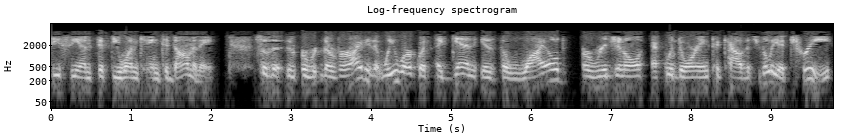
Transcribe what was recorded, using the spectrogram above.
CCN 51 came to dominate. So the, the, the variety that we work with, again, is the wild original Ecuadorian cacao that's really a tree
